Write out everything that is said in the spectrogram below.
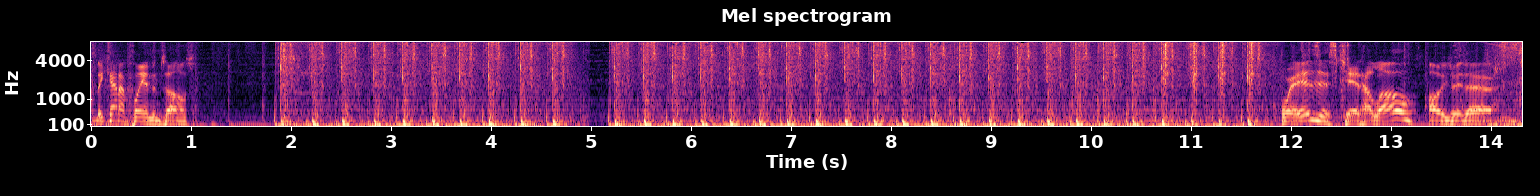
they kind of plan themselves. Where is this kid? Hello? Oh, he's right there.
